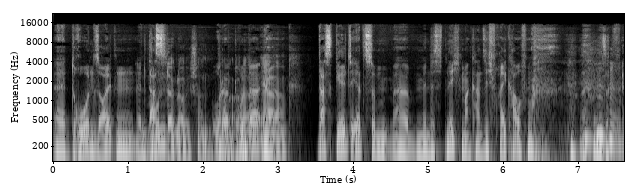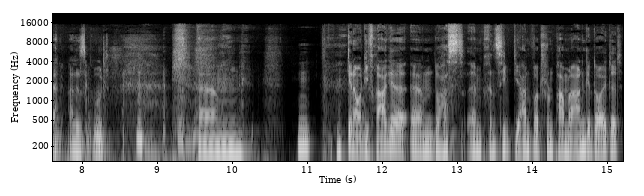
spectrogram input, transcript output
äh, drohen sollten. Das, drunter, glaube ich schon. Oder drunter, oder, ja. ja. Das gilt jetzt zumindest äh, nicht. Man kann sich freikaufen. Insofern alles gut. ähm, hm. Genau, die Frage, ähm, du hast im Prinzip die Antwort schon ein paar Mal angedeutet.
